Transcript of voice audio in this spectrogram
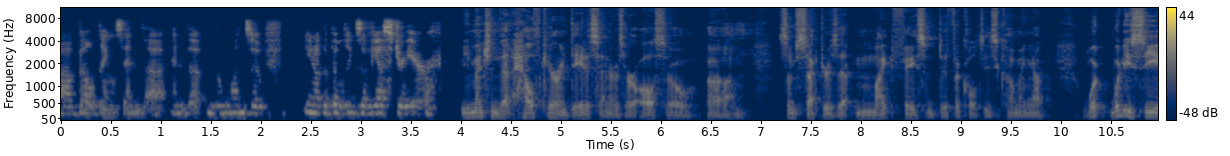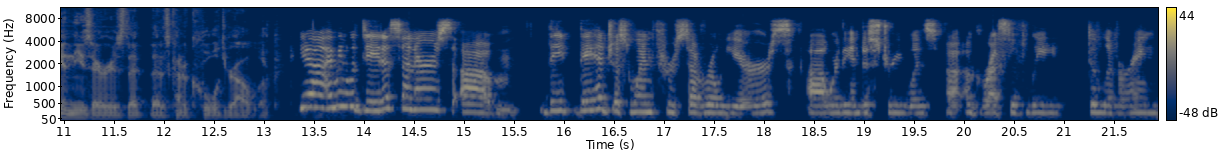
uh, buildings and the and the, and the ones of you know the buildings of yesteryear. You mentioned that healthcare and data centers are also um, some sectors that might face some difficulties coming up. What what do you see in these areas that that has kind of cooled your outlook? Yeah, I mean, with data centers, um, they they had just went through several years uh, where the industry was uh, aggressively delivering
